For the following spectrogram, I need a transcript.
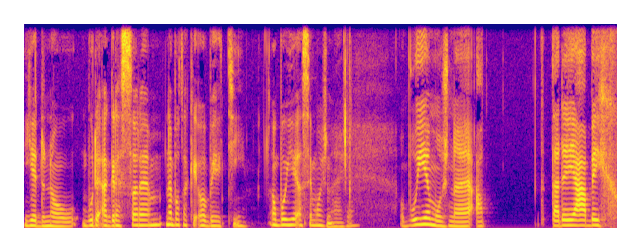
jednou bude agresorem nebo taky obětí? Obojí je asi možné, že? Obojí je možné a tady já bych,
